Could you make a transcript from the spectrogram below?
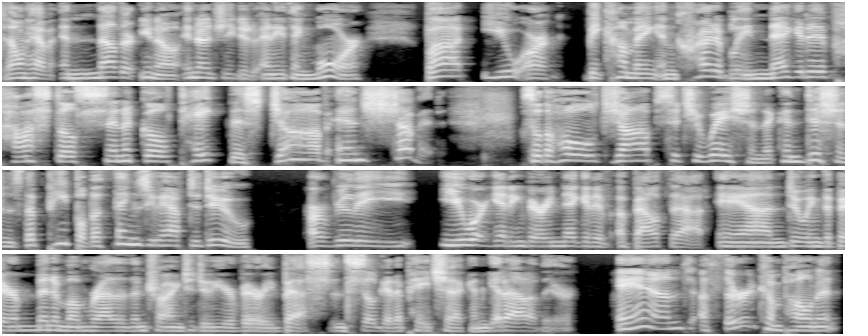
don't have another, you know, energy to do anything more, but you are becoming incredibly negative, hostile, cynical, take this job and shove it. So the whole job situation, the conditions, the people, the things you have to do are really, you are getting very negative about that and doing the bare minimum rather than trying to do your very best and still get a paycheck and get out of there. And a third component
